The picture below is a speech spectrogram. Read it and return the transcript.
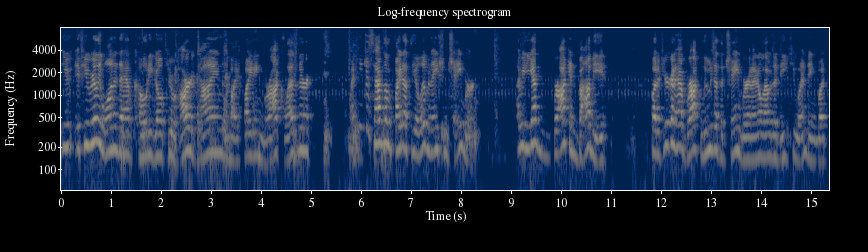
you if you really wanted to have Cody go through hard times by fighting Brock Lesnar, why didn't you just have them fight at the Elimination Chamber? I mean, you got Brock and Bobby, but if you're to have Brock lose at the Chamber, and I know that was a DQ ending, but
